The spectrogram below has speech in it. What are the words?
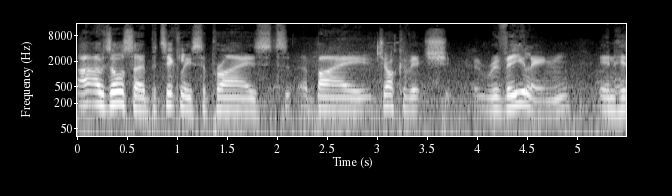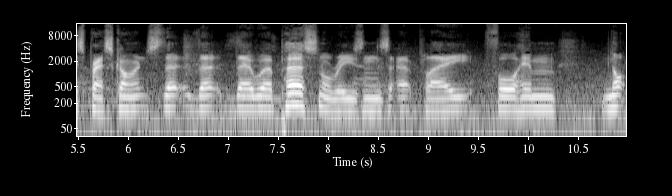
I was also particularly surprised by Djokovic revealing in his press conference that, that there were personal reasons at play for him not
